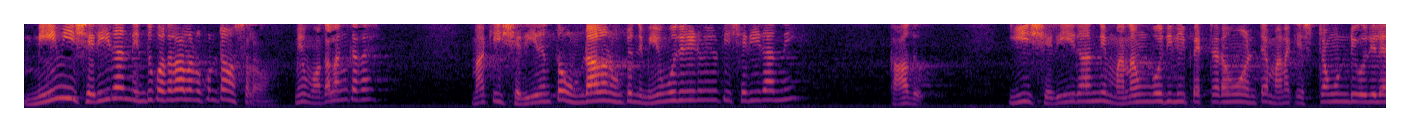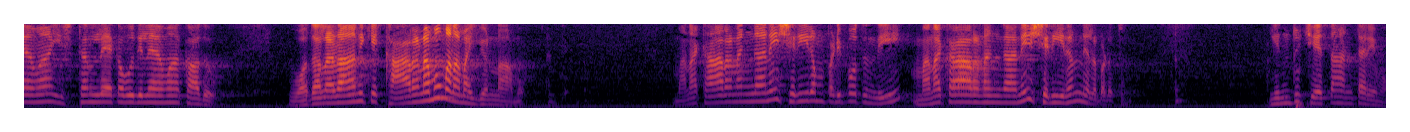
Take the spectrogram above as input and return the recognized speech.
మేము ఈ శరీరాన్ని ఎందుకు వదలాలనుకుంటాం అసలు? మేము వదలం కదా. మాకు ఈ శరీరంతో ఉండాలని ఉంటుంది. మేము వదిలేయడం ఏమిటి ఈ శరీరాన్ని? కాదు. ఈ శరీరాన్ని మనం వదిలిపెట్టడం అంటే మనకి ఇష్టం ఉండి వదిలేమా ఇష్టం లేక వదిలేమా కాదు. వదలడానికి కారణము మనమయ్యున్నాము అంతే. మన కారణంగానే శరీరం పడిపోతుంది మన కారణంగానే శరీరం నిలబడుతుంది. ఎందుచేత అంటారేమో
